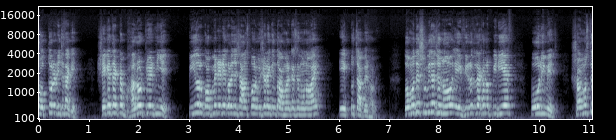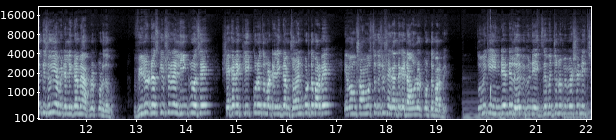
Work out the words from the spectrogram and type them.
সত্তরের নিচে থাকে, সেক্ষেত্রে একটা ভালো ট্রেড নিয়ে পিওর গভর্নমেন্ট আইটিআই কলেজে চান্স পাওয়ার বিষয়টা কিন্তু আমার কাছে মনে হয় একটু চাপের হবে। তোমাদের সুবিধার জন্য এই ভিডিওতে দেখানো পিডিএফ পোল ইমেজ সমস্ত কিছুই আমি টেলিগ্রামে আপলোড করে দেবো। ভিডিও ডেসক্রিপশনে লিঙ্ক রয়েছে, সেখানে ক্লিক করে তোমরা টেলিগ্রাম জয়েন করতে পারবে। এবং সমস্ত কিছু সেখান থেকে ডাউনলোড করতে পারবে। তুমি কি ইন্ডিয়ান রেলওয়ের বিভিন্ন এক্সামের জন্য প্রিপারেশন নিচ্ছ?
